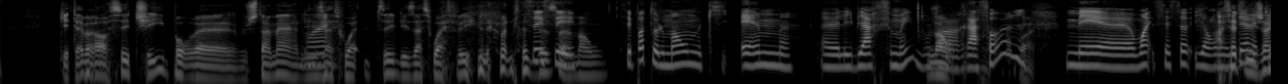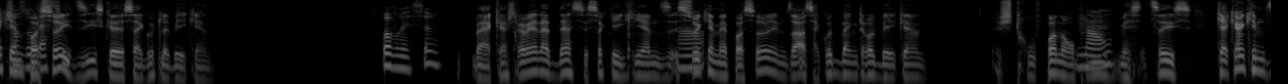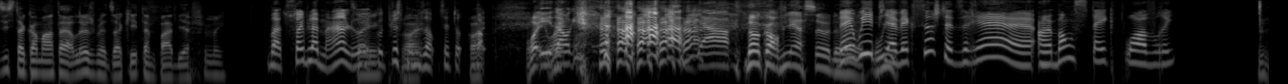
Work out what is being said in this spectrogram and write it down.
qui était brassé cheap pour euh, justement les, Ouais. les assoiffés là, de, ce monde. c'est pas tout le monde qui aime euh, les bières fumées. Moi, j'en raffole. Ouais. Mais, euh, ouais, c'est ça. Ils ont En fait, les gens qui n'aiment pas ça, ils disent que ça goûte le bacon. C'est pas vrai, ça. Ben, quand je travaillais là-dedans, c'est ça que les clients me disaient. Ah. Ceux qui n'aimaient pas ça, ils me disaient Ah, ça coûte bien trop le bacon. Je trouve pas non plus. Non. Mais tu sais, quelqu'un qui me dit ce commentaire-là, je me dis OK, t'aimes pas la bière fumée. Bah, tout simplement, là. Écoute, plus pour ouais. nous autres, c'est tout. Ouais. Bon. Ouais, Et donc. Donc, on revient à ça. là. Ben oui, puis avec ça, je te dirais euh, un bon steak poivré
